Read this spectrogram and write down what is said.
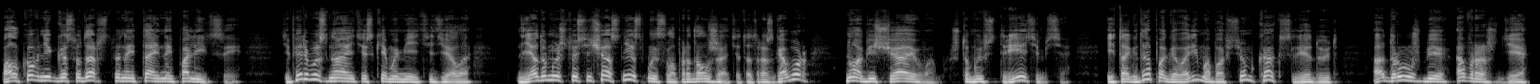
полковник государственной тайной полиции. Теперь вы знаете, с кем имеете дело. Я думаю, что сейчас нет смысла продолжать этот разговор, но обещаю вам, что мы встретимся, и тогда поговорим обо всем как следует, о дружбе, о вражде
